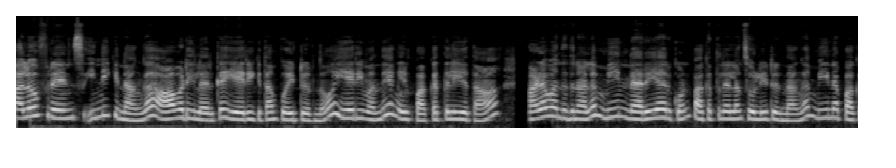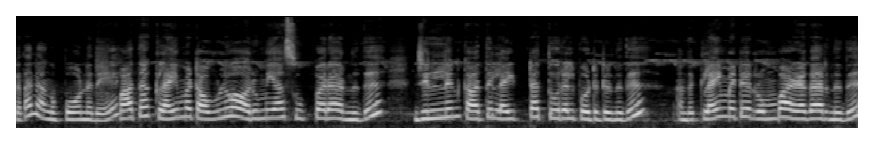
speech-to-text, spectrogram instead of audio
ஹலோ ஃப்ரெண்ட்ஸ் இன்னைக்கு நாங்கள் ஆவடியில் இருக்க ஏரிக்கு தான் போயிட்டு இருந்தோம். ஏரி வந்து எங்களுக்கு பக்கத்துலேயே தான். மழை வந்ததுனால மீன் நிறைய இருக்கும்னு பக்கத்துல எல்லாம் சொல்லிட்டு இருந்தாங்க. மீனை பார்க்க தான் நாங்கள் போனதே. பார்த்தா கிளைமேட் அவ்வளோ அருமையாக சூப்பராக இருந்தது. ஜில்லுன்னு காற்று லைட்டாக தூறல் போட்டுட்டு இருந்தது. அந்த கிளைமேட்டே ரொம்ப அழகாக இருந்தது.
